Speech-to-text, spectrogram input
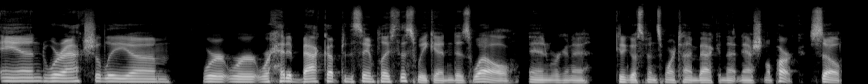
And we're actually um we're we're we're headed back up to the same place this weekend as well and we're going to going to go spend some more time back in that national park. So,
